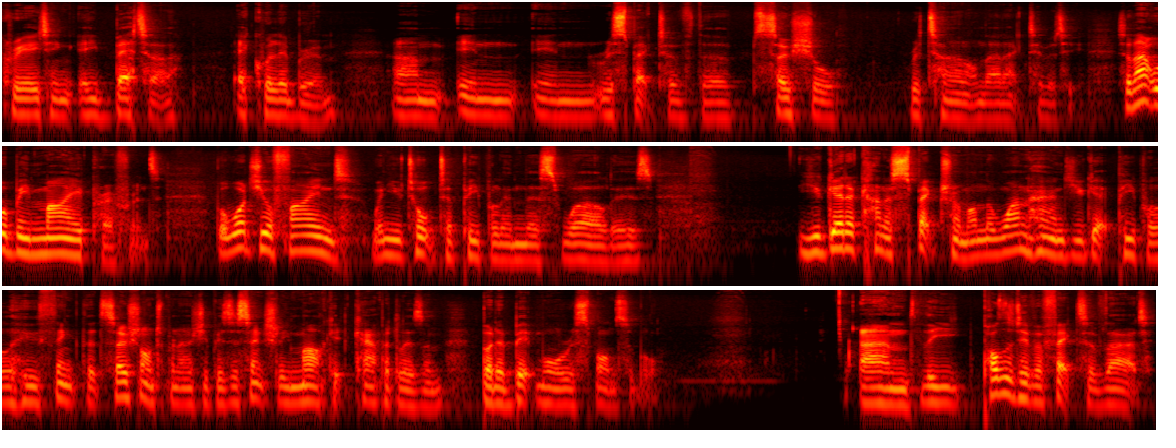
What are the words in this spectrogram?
creating a better equilibrium um, in, in respect of the social return on that activity. So that would be my preference. But what you'll find when you talk to people in this world is you get a kind of spectrum. On the one hand, you get people who think that social entrepreneurship is essentially market capitalism, but a bit more responsible. And the positive effects of that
